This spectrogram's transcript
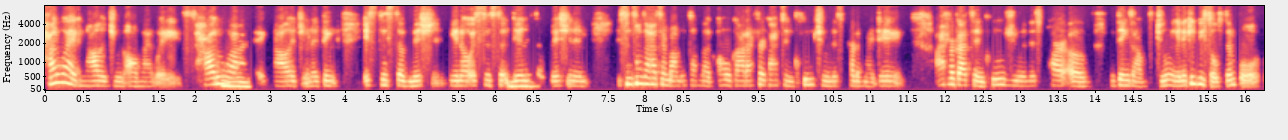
how do I acknowledge you in all my ways? How do I Mhm. acknowledge you? And I think it's the submission, you know, it's just a daily Mhm. submission. And sometimes I have to remind myself like, oh God, I forgot to include you in this part of my day. I forgot to include you in this part of the things I was doing. And it could be so simple,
